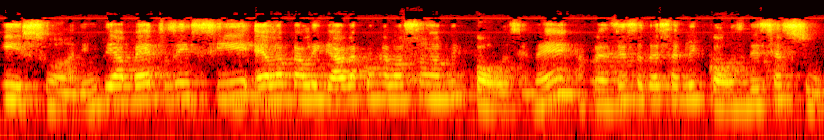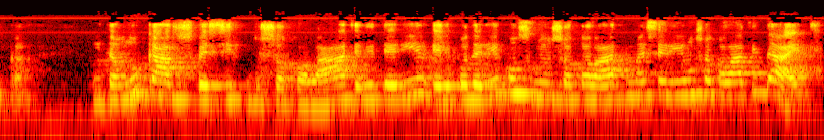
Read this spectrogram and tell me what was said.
Isso, Anne. O diabetes em si, ela está ligada com relação à glicose, né? A presença dessa glicose, desse açúcar. Então, no caso específico do chocolate, ele teria, ele poderia consumir um chocolate, mas seria um chocolate diet,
